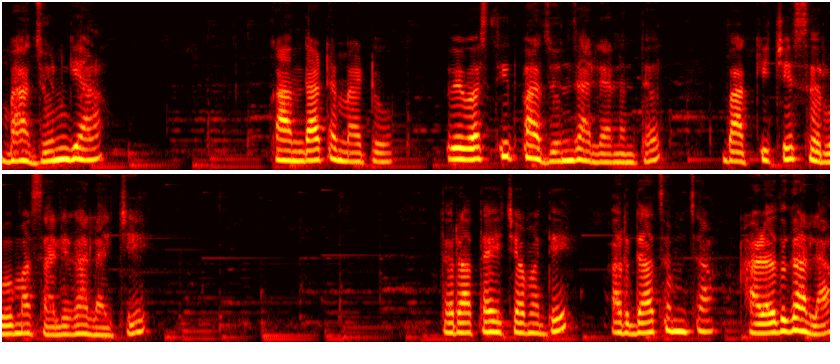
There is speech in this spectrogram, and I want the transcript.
भाजून घ्या. कांदा टमॅटो व्यवस्थित भाजून झाल्यानंतर बाकीचे सर्व मसाले घालायचे. तर आता याच्यामध्ये अर्धा चमचा हळद घाला.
